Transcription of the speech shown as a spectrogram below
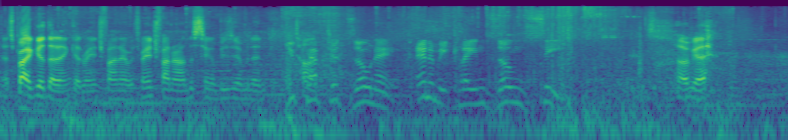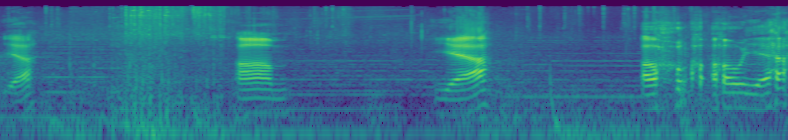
That's probably good that I didn't get rangefinder. With rangefinder on, this thing will be zooming in a ton. You captured Zone A. Enemy claims Zone C. Okay. Yeah. Um. Yeah. Oh, oh yeah.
